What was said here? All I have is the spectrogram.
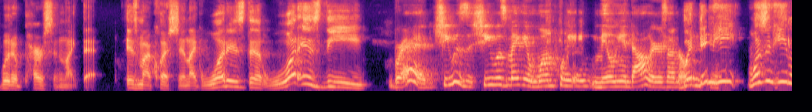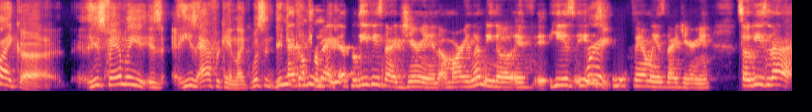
with a person like that is my question. Like what is the what is the bread. She was she was making 1.8 million dollars on. But didn't he? Wasn't he like uh? His family is he's African. Like wasn't didn't he I, come from? I believe he's Nigerian. Amari, let me know if he is. His, Right. his family is Nigerian, so he's not.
